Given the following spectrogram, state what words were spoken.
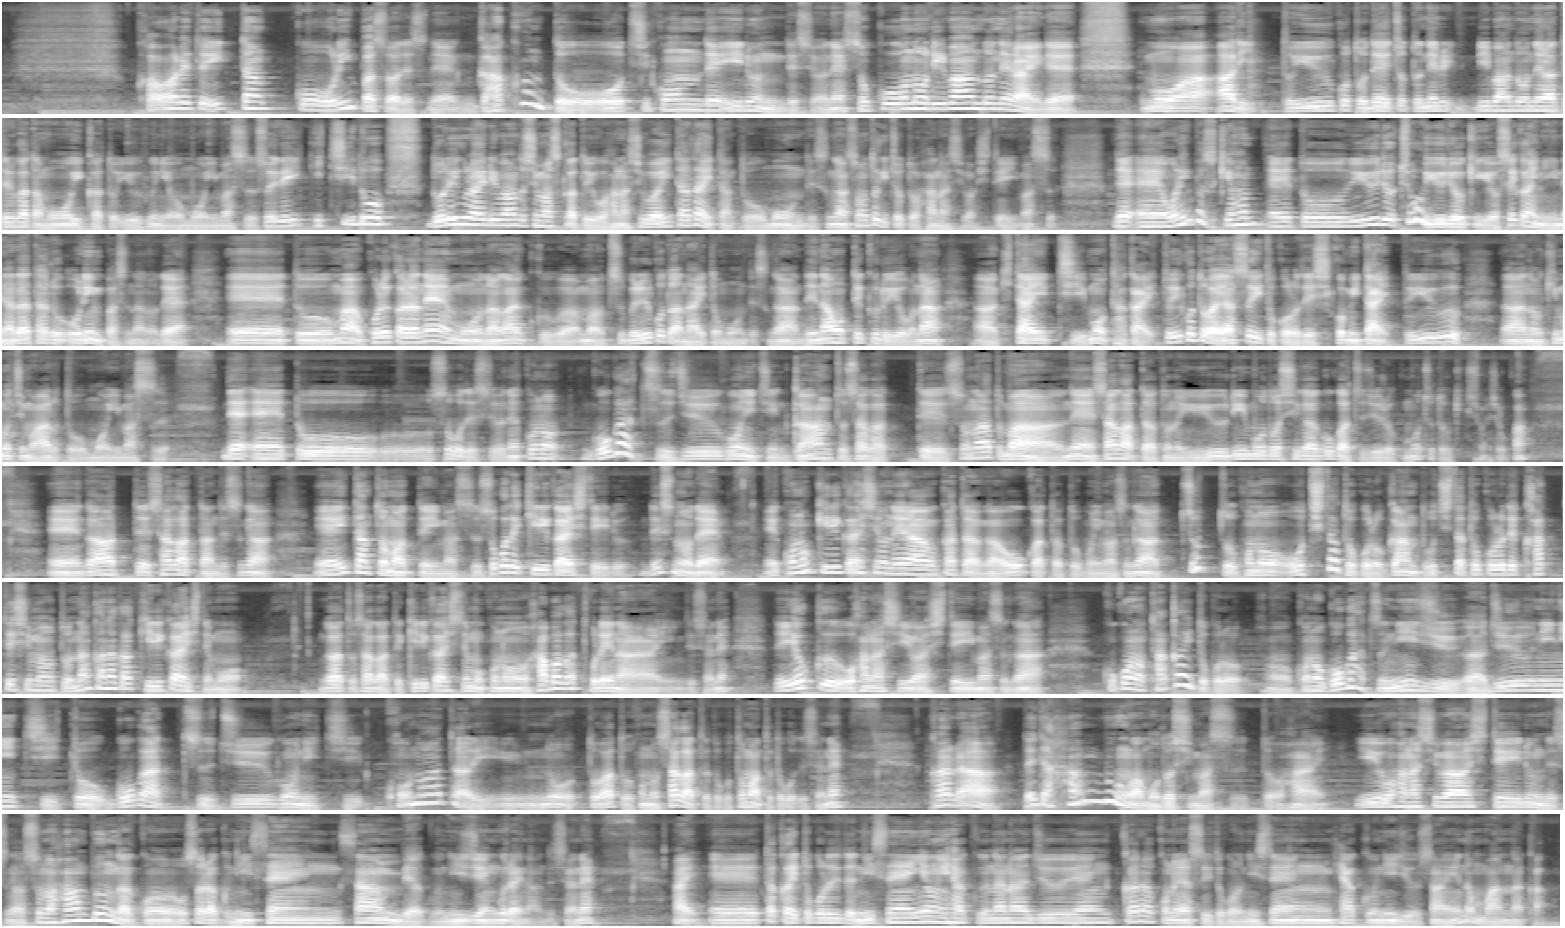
買われて一旦こうオリンパスはですねガクンと落ち込んでいるんですよね。そこのリバウンド狙いでもうありということで、ちょっと、ね、リバウンドを狙っている方も多いかというふうに思います。それで一度どれぐらいリバウンドしますかというお話はいただいたと思うんですが、その時ちょっと話はしています。で、えー、オリンパス基本、えっ、ー、と、有料、超有料企業、世界に名だたるオリンパスなので、えっ、ー、と、まあ、これからね、もう長くは、まあ、潰れることはないと思うんですが、出直ってくるような期待値も高いということは安いところで仕込みたいというあの気持ちもあると思います。で、えっ、ー、と、そうですよね、この5月15日にガンと下がって、その後まあね、下がった後の揺り戻しが5月16、もうちょっとお聞きしましょうか。えー、があって下がったんですが、えー、一旦止まっています。そこで切り返している。ですので、えー、この切り返しを狙う方が多かったと思いますが、ちょっとこの落ちたところ、ガンと落ちたところで買ってしまうとなかなか切り返しても、ガーッと下がって切り返してもこの幅が取れないんですよね。でよくお話はしていますが、ここの高いところ、この5月20あ12日と5月15日、この辺りのと、あとこの下がったところ、止まったところですよね。から、だいたい半分は戻しますと、はい、いうお話はしているんですが、その半分がこのおそらく2320円ぐらいなんですよね。はいえー、高いところで言ったら2470円からこの安いところ2123円の真ん中。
